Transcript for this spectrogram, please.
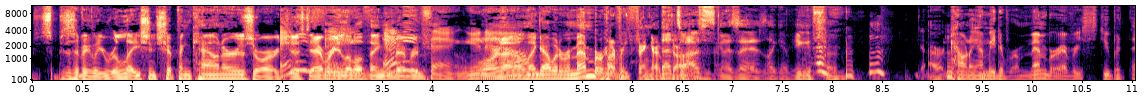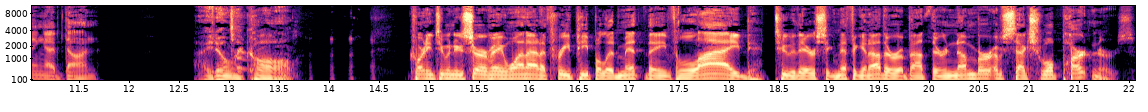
specifically relationship encounters or just every little thing you've Anything, you ever Or I don't think I would remember everything I've That's done. what I was just gonna say. Is like if you could, are counting on me to remember every stupid thing I've done. I don't recall. According to a new survey, one out of three people admit they've lied to their significant other about their number of sexual partners.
